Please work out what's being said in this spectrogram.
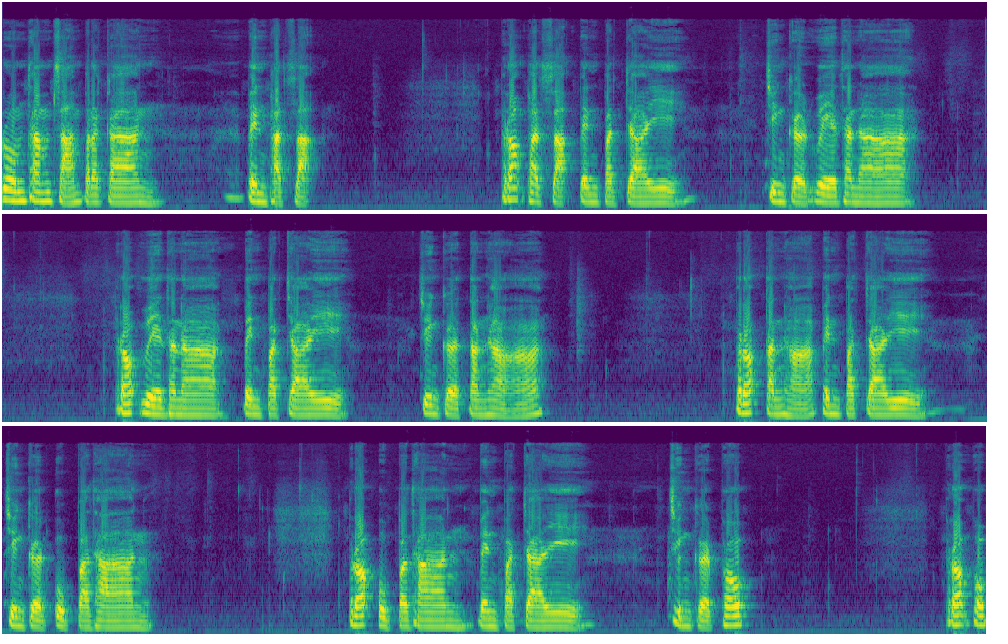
รวมทำสามประการ เป็นผัสสะ เพราะผัสสะเป็นปัจจัย จึงเกิดเวทนา เพราะเวทนาเป็นปัจจัย จึงเกิดตัณหา เพราะตัณหาเป็นปัจจัย จึงเกิดอุปทาน เพราะอุปทานเป็นปัจจัย จึงเกิดภพเพราะภพ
